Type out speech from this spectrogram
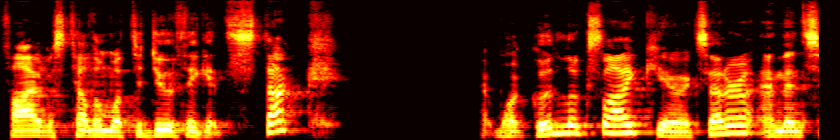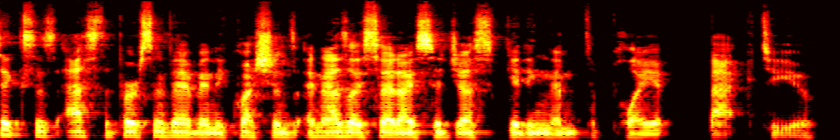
Five is tell them what to do if they get stuck what good looks like, you know, etc. And then six is ask the person if they have any questions. And as I said, I suggest getting them to play it back to you.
